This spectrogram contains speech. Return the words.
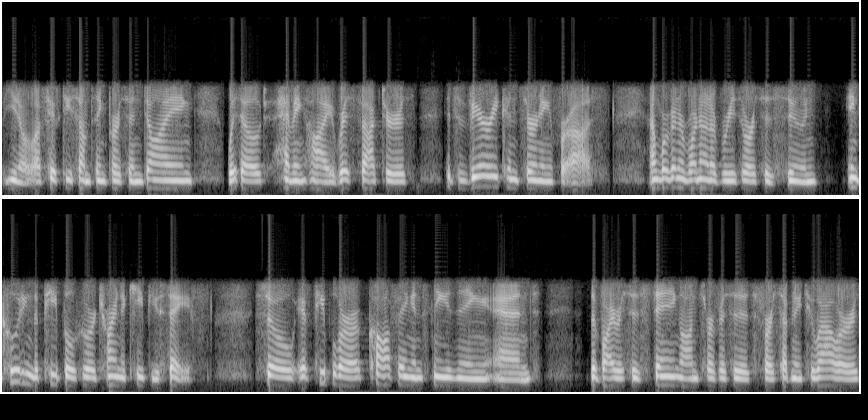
you know a 50 something person dying without having high risk factors, it's very concerning for us. And we're going to run out of resources soon, including the people who are trying to keep you safe. So if people are coughing and sneezing and the virus is staying on surfaces for 72 hours,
